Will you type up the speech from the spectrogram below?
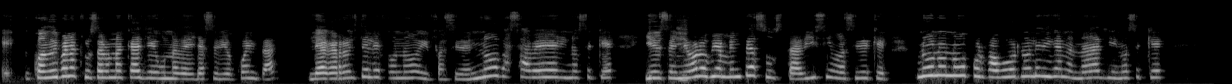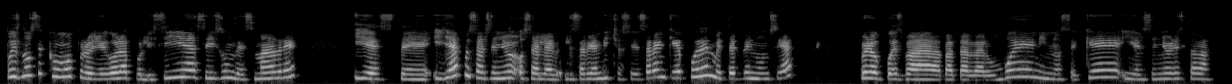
eh, cuando iban a cruzar una calle, una de ellas se dio cuenta le agarró el teléfono y fue así de, no, vas a ver y no sé qué. Y el señor obviamente asustadísimo, así de que, no, no, no, por favor, no le digan a nadie, y no sé qué. Pues no sé cómo, pero llegó la policía, se hizo un desmadre y este, y ya pues al señor, o sea, les habían dicho, si ¿saben qué? Pueden meter denuncia, pero pues va, va a tardar un buen y no sé qué. Y el señor estaba,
